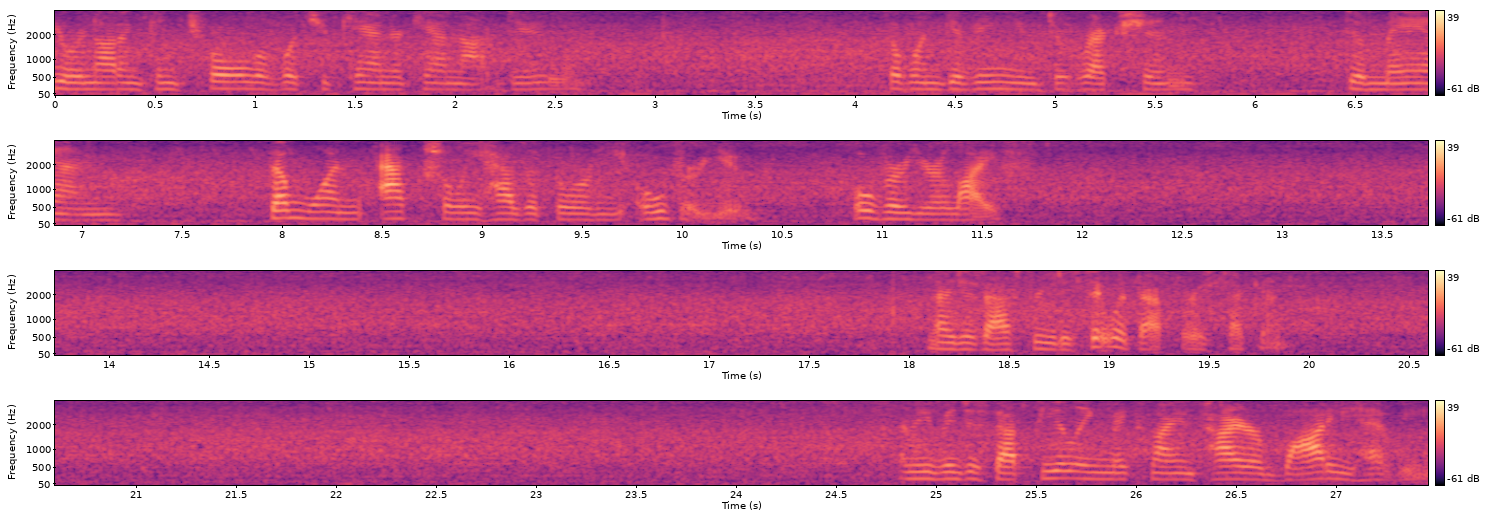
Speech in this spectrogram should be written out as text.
You are not in control of what you can or cannot do. Someone giving you directions, demands, someone actually has authority over you over your life. And I just ask for you to sit with that for a second. Mean, even just that feeling makes my entire body heavy.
